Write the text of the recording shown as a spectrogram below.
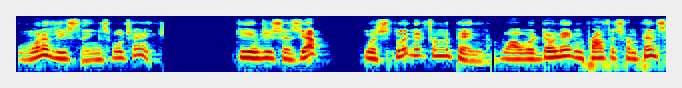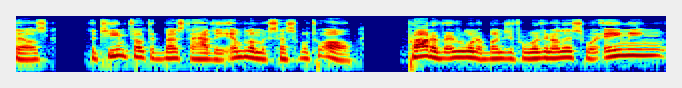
one of these things will change. DMG says, "Yep, we're splitting it from the pin. While we're donating profits from pin sales, the team felt it best to have the emblem accessible to all. Proud of everyone at Bungie for working on this. We're aiming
